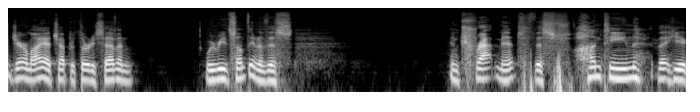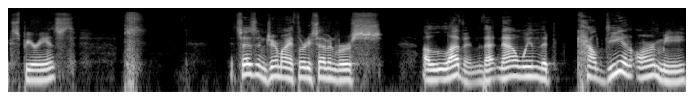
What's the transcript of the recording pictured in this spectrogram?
Jeremiah chapter 37, we read something of this entrapment, this hunting that he experienced. It says in Jeremiah 37, verse 11, that now when the Chaldean army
